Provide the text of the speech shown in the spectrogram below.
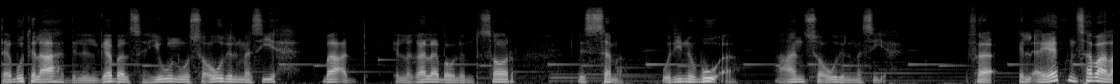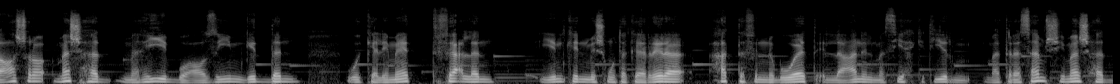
تابوت العهد للجبل صهيون وصعود المسيح بعد الغلبة والانتصار للسماء ودي نبوءة عن صعود المسيح. فالآيات من سبعة لعشرة مشهد مهيب وعظيم جدا وكلمات فعلا يمكن مش متكررة حتى في النبوات اللي عن المسيح كتير. ما ترسمش مشهد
